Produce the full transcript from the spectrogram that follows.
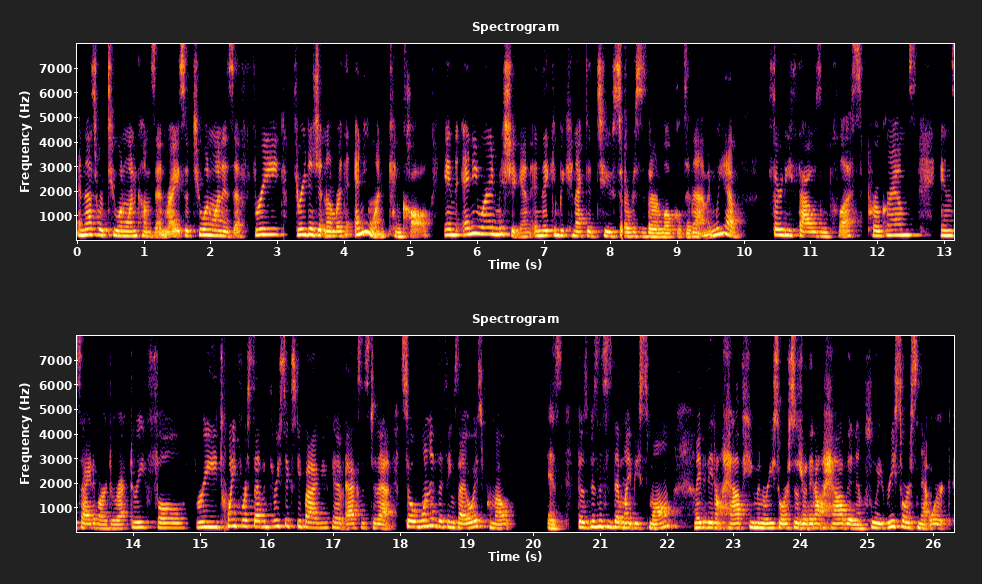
And that's where 211 comes in, right? So 211 is a free three digit number that anyone can call in anywhere in Michigan, and they can be connected to services that are local to them. And we have 30,000 plus programs inside of our directory, full, free, 24 7, 365. You can have access to that. So, one of the things I always promote is those businesses that might be small, maybe they don't have human resources or they don't have an employee resource network,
